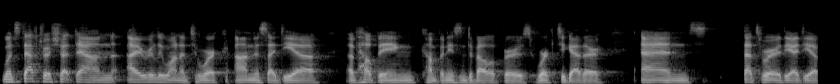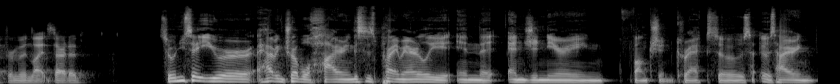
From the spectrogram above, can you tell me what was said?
when Staffjoy shut down, I really wanted to work on this idea of helping companies and developers work together. And that's where the idea for Moonlight started. So when you say you were having trouble hiring, this is primarily in the engineering function, correct? So it was, it was hiring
